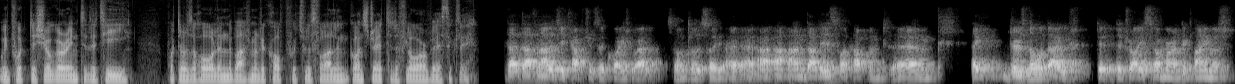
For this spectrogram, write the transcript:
we put the sugar into the tea, but there was a hole in the bottom of the cup which was falling, going straight to the floor, basically. That, that analogy captures it quite well. So it does, I, I, I, and that is what happened. Um, like, there's no doubt that the dry summer and the climate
